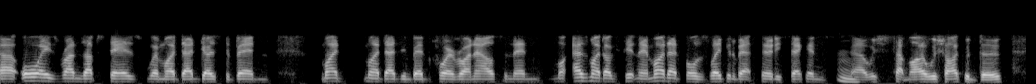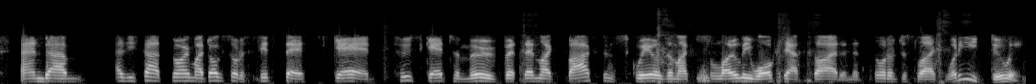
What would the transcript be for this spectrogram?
uh, always runs upstairs when my dad goes to bed. My my dad's in bed before everyone else, and then my, as my dog's sitting there, my dad falls asleep in about thirty seconds, uh, which is something I wish I could do. And um, as he starts snoring, my dog sort of sits there, scared, too scared to move, but then like barks and squeals and like slowly walks outside, and it's sort of just like, what are you doing?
